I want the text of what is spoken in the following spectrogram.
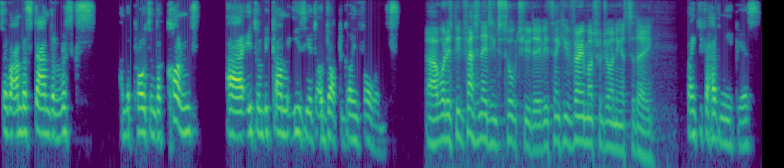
sort of understand the risks and the pros and the cons, uh, it will become easier to adopt going forwards. Uh, well, it's been fascinating to talk to you, David. Thank you very much for joining us today. Thank you for having me, Piers.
